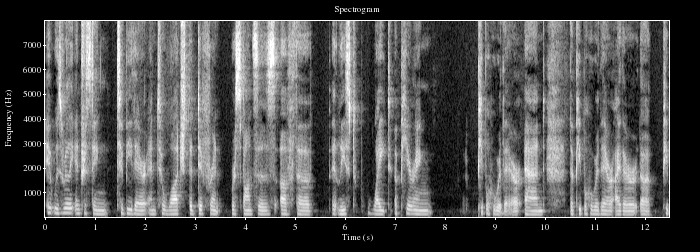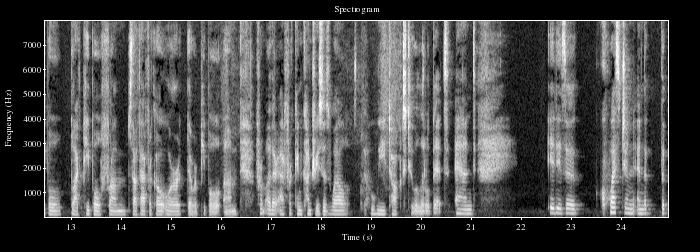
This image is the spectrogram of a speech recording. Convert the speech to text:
it was really interesting to be there and to watch the different responses of the at least white appearing people who were there and the people who were there either the people black people from south africa or there were people um, from other african countries as well who we talked to a little bit and it is a question and the, the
